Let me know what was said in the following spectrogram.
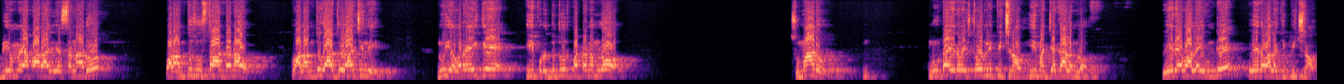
బియ్యం వ్యాపారాలు చేస్తున్నారు. వాళ్ళ అంతు చూస్తా అంటున్నావు. వాళ్ళంతుగా చూడాల్సింది. నువ్వు ఎవరైతే ఈ ప్రొద్దుటూరు పట్టణంలో సుమారు నూట ఇరవై స్టోర్లు ఇప్పించినావు ఈ మధ్యకాలంలో వేరే వాళ్ళవి ఉంటే వేరే వాళ్ళకి ఇప్పించినావు.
